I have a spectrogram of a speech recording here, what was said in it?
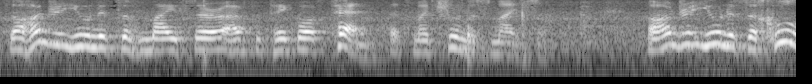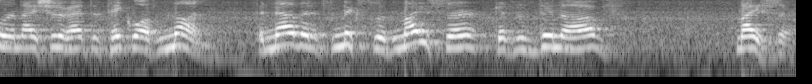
So 100 units of Meiser, I have to take off 10. That's my Trumas Meiser. 100 units of Chulin, I should have had to take off none. But now that it's mixed with Meiser, gets a din of Meiser.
